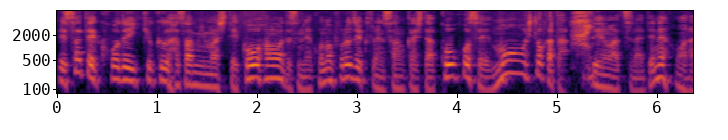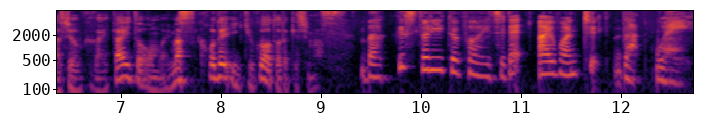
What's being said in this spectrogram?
えさてここで一曲挟みまして後半はですねこのプロジェクトに参加した高校生もう一方、電話つないでねお話を伺いたいと思います。ここで一曲をお届けします。バックストリートボーイズで I want to that way はい、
